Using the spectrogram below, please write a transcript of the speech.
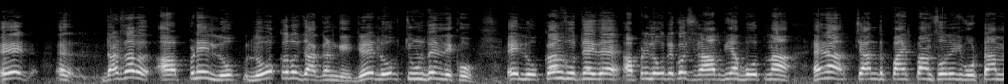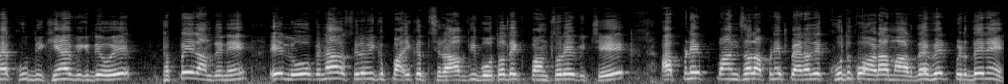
ਇਹ ਡਾਕਟਰ ਸਾਹਿਬ, ਆਪਣੇ ਲੋਕ ਲੋਕ ਕਦੋਂ ਜਾਗਣਗੇ? ਜਿਹੜੇ ਲੋਕ ਚੁਣਦੇ ਨੇ, ਦੇਖੋ, ਇਹ ਲੋਕਾਂ ਨੂੰ ਸੋਚਣਾ ਚਾਹੀਦਾ ਆਪਣੇ ਲੋਕ, ਦੇਖੋ, ਸ਼ਰਾਬ ਦੀਆਂ ਬੋਤਲਾਂ, ਹੈ ਨਾ, ਚੰਦ 5-500 ਦੇ ਵੋਟਾਂ, ਮੈਂ ਖੁਦ ਦਿਖੀਆਂ, ਵਿਕਦੇ ਹੋਏ ਠੱਪੇ ਲਾਉਂਦੇ ਨੇ। ਇਹ ਲੋਕ ਨਾ ਸਿਰਫ ਇੱਕ ਇੱਕ ਸ਼ਰਾਬ ਦੀ ਬੋਤਲ ਤੇ ਇੱਕ 500 ਦੇ ਪਿੱਛੇ ਆਪਣੇ 5 ਸਾਲ ਆਪਣੇ ਪੈਰਾਂ ਦੇ ਖੁਦ ਕੁਹਾੜਾ ਮਾਰਦੇ ਫਿਰ ਪਿੜਦੇ ਨੇ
